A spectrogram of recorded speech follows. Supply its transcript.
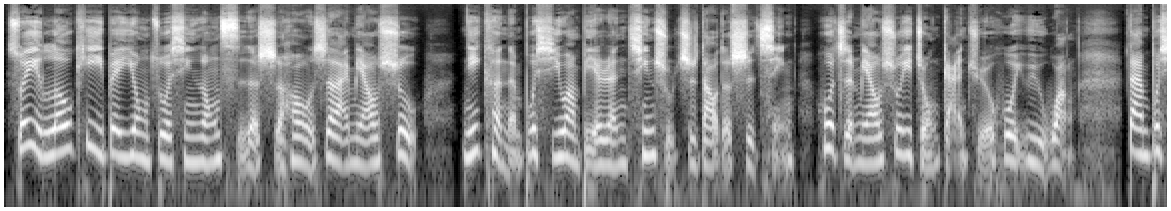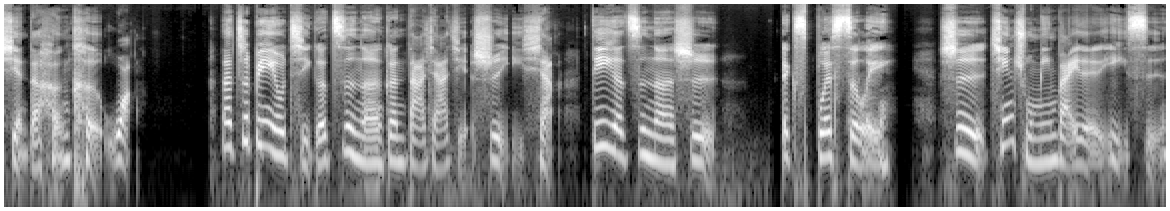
所以，low-key 被用作形容词的时候，是来描述你可能不希望别人清楚知道的事情，或者描述一种感觉或欲望，但不显得很渴望。 那这边有几个字呢，跟大家解释一下。第一个字呢是 explicitly，是清楚明白的意思。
